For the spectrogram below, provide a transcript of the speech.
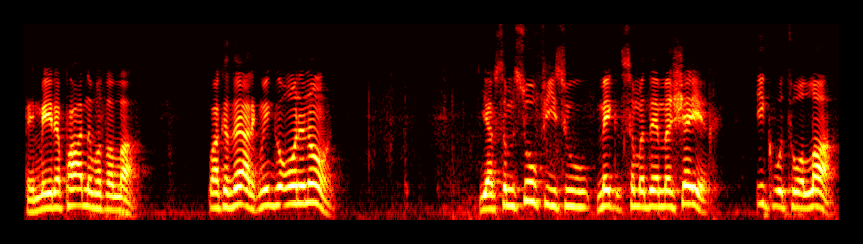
They made a partner with Allah. وكذلك we go on and on. You have some Sufis who make some of their mashayikh equal to Allah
